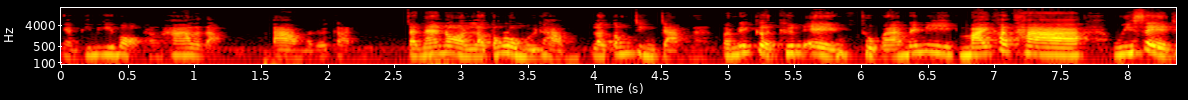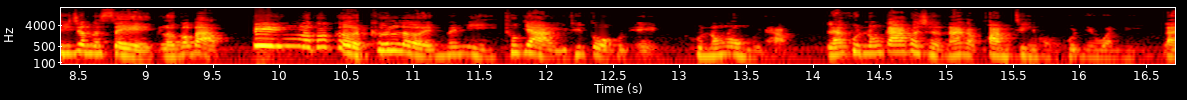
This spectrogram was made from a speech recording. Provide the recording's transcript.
อย่างที่เมื่อกี้บอกทั้ง 5 ระดับตามมาด้วยกัน แต่แน่นอนเราต้องลงมือทำเราต้องจริงจังนะ มันไม่เกิดขึ้นเอง ถูกไหมไม่มีไม้คาทาวิเศษที่จะมาเสกแล้วก็แบบปิ้งแล้วก็เกิดขึ้นเลยไม่มีทุกอย่างอยู่ที่ตัวคุณเอง คุณต้องลงมือทำและคุณต้องกล้าเผชิญหน้ากับความจริงของคุณในวันนี้ หลา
